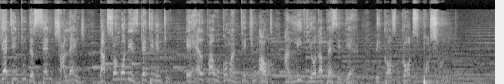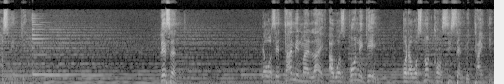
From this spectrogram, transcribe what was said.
get into the same challenge that somebody is getting into. A helper will come and take you out and leave the other person there because God's portion has been given. Listen, there was a time in my life I was born again, but I was not consistent with tithing.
